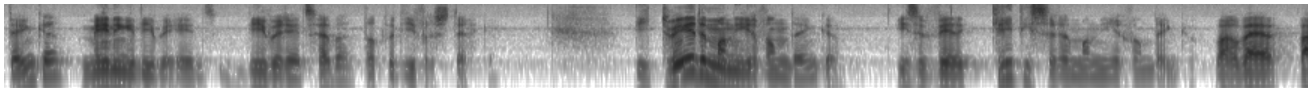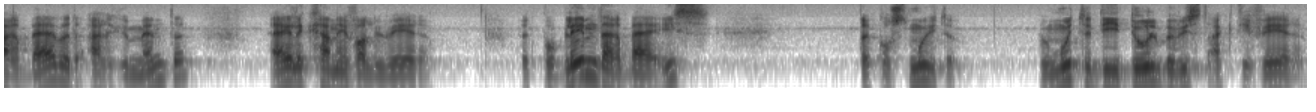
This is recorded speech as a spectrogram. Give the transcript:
denken, meningen die we, die we reeds hebben, dat we die versterken. Die tweede manier van denken is een veel kritischere manier van denken, waarbij, waarbij we de argumenten eigenlijk gaan evalueren. Het probleem daarbij is dat kost moeite. We moeten die doelbewust activeren.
